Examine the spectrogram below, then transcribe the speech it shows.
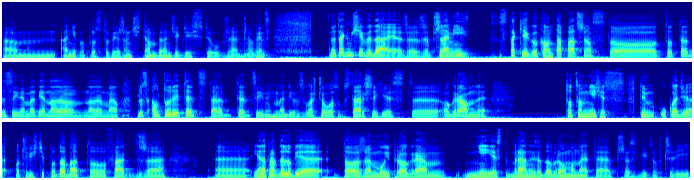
um, a nie po prostu, wiesz, on ci tam będzie gdzieś z tyłu brzęczał. Mhm. Więc no tak mi się wydaje, że, że przynajmniej z takiego kąta patrząc, to, to tradycyjne media nadal, nadal mają. Plus autorytet tradycyjnych mediów, zwłaszcza u osób starszych, jest e, ogromny. To, co mnie się w tym układzie oczywiście podoba, to fakt, że ja naprawdę lubię to, że mój program nie jest brany za dobrą monetę przez widzów. Czyli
